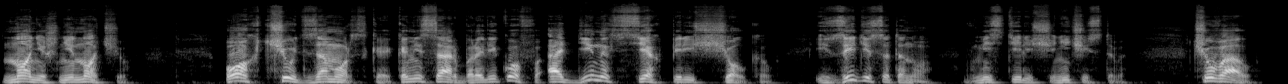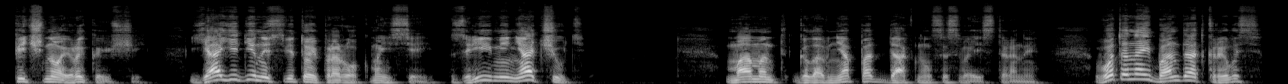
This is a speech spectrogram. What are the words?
нонешней ночью. Ох, чуть заморская, комиссар Боровиков один их всех перещелкал. Изыди, сатано, вместилище нечистого. Чувал, печной, рыкающий. Я единый святой пророк Моисей. Зри меня чуть. Мамонт головня поддакнул со своей стороны. Вот она и банда открылась.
